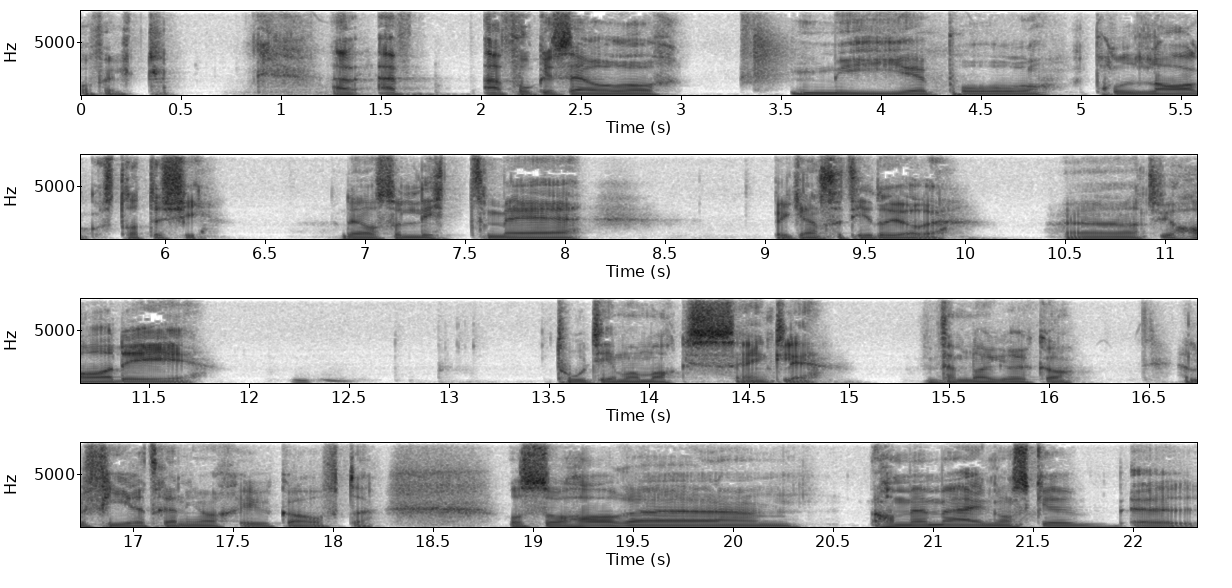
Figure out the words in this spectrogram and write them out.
på felt? Jeg, jeg, jeg fokuserer mye på, på lag og strategi. Det er også litt med begrenset tid å gjøre. Eh, At vi har det i to timer maks, egentlig. Fem dager i uka. Eller fire treninger i uka ofte. Og så har jeg med meg et ganske eh,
